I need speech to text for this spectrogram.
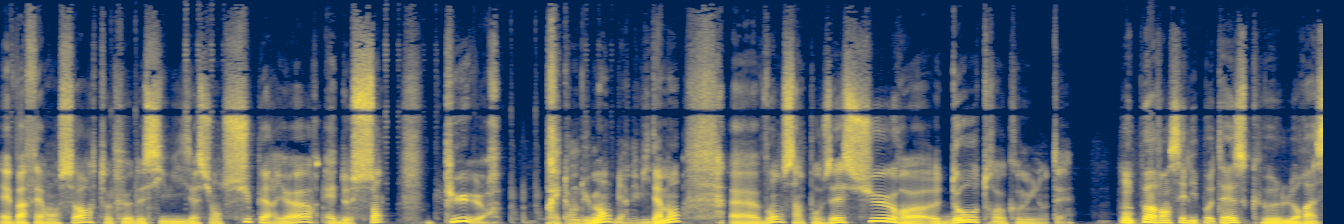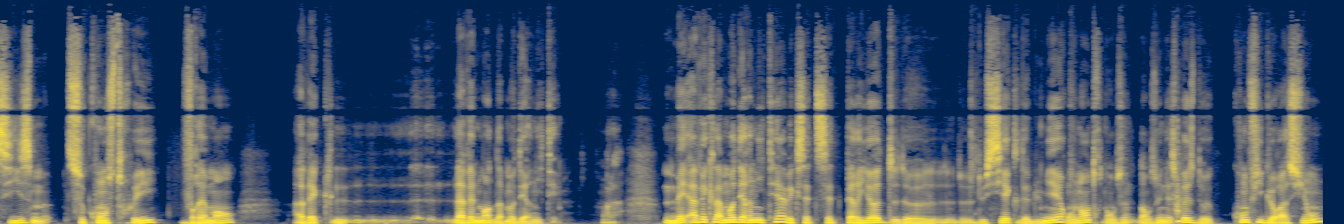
et va faire en sorte que de civilisations supérieures et de son pur prétendument, bien évidemment, euh, vont s'imposer sur d'autres communautés on peut avancer l'hypothèse que le racisme se construit vraiment avec l'avènement de la modernité. Voilà. Mais avec la modernité, avec cette, période du siècle des Lumières, on entre dans, une espèce de configuration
